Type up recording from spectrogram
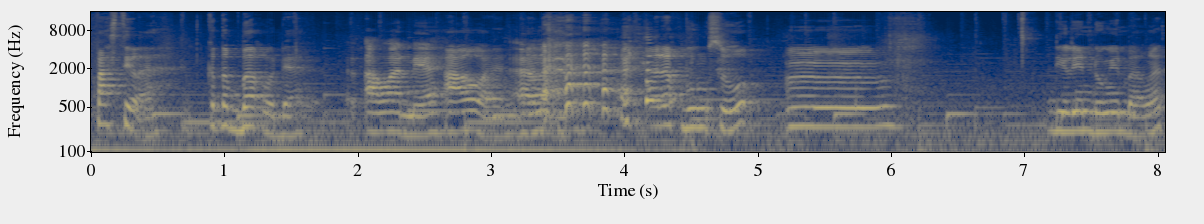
Pastilah, ketebak udah. Awan ya. Awan, anak, anak bungsu, hmm, dilindungin banget.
